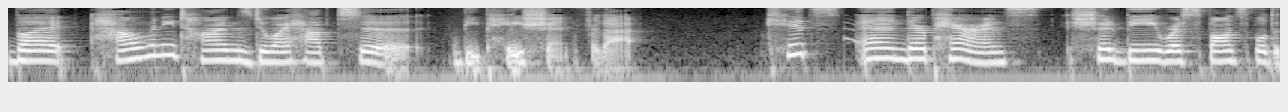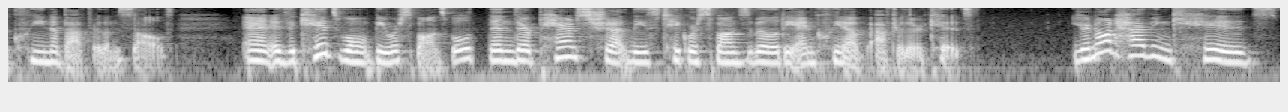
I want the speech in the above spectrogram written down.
But how many times do I have to be patient for that? Kids and their parents should be responsible to clean up after themselves. And if the kids won't be responsible, then their parents should at least take responsibility and clean up after their kids. You're not having kids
